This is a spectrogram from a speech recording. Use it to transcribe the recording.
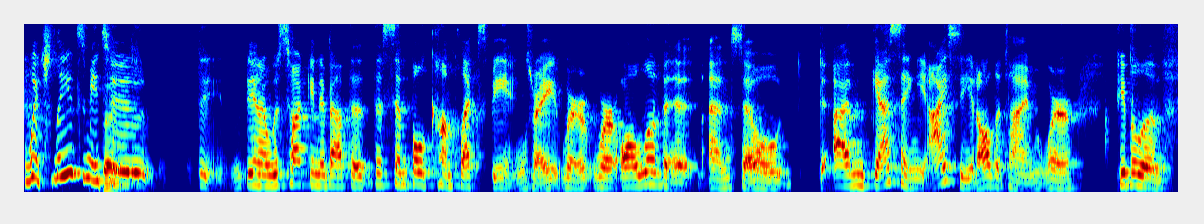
Which leads me to the, you know, I was talking about the the simple complex beings, right? We're we're all of it, and so I'm guessing I see it all the time where people have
